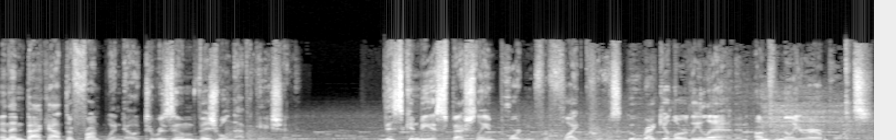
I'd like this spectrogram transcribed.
and then back out the front window to resume visual navigation. This can be especially important for flight crews who regularly land in unfamiliar airports.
